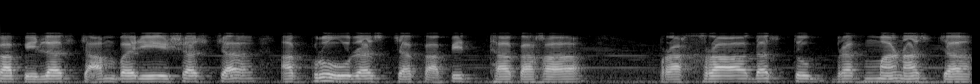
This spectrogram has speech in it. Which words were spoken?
कपिलश्चाम्बरीषश्च अक्रूरश्च कपित्थकः। प्रह्रादस्तु ब्रह्मणश्च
